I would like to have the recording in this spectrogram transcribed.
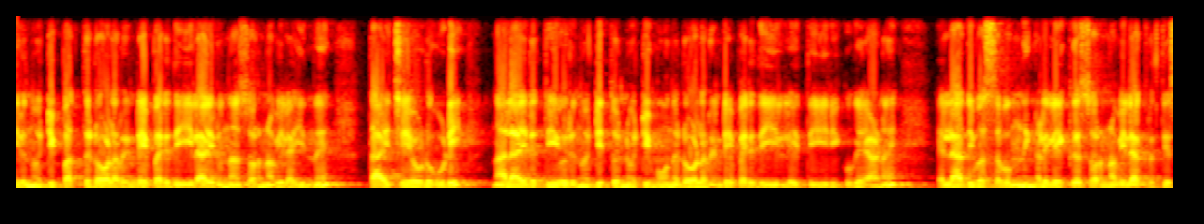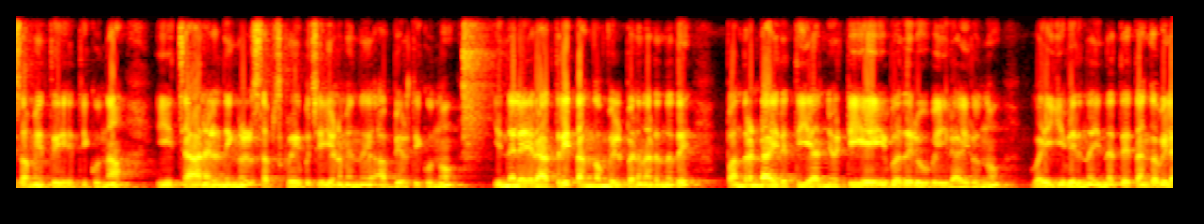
ഇരുന്നൂറ്റി പത്ത് ഡോളറിന്റെ പരിധിയിലായിരുന്ന സ്വർണവില ഇന്ന് താഴ്ചയോടുകൂടി നാലായിരത്തി ഒരുന്നൂറ്റി തൊണ്ണൂറ്റി മൂന്ന് ഡോളറിന്റെ പരിധിയിൽ എത്തിയിരിക്കുകയാണ്. എല്ലാ ദിവസവും നിങ്ങളിലേക്ക് സ്വർണവില കൃത്യസമയത്ത് എത്തിക്കുന്ന ഈ ചാനൽ നിങ്ങൾ സബ്സ്ക്രൈബ് ചെയ്യണമെന്ന് അഭ്യർത്ഥിക്കുന്നു. ഇന്നലെ രാത്രി തങ്കം വിൽപ്പന നടന്നത് പന്ത്രണ്ടായിരത്തി അഞ്ഞൂറ്റി എഴുപത് രൂപയിലായിരുന്നു. വൈകി വരുന്ന ഇന്നത്തെ തങ്കവില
